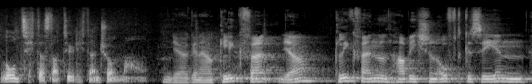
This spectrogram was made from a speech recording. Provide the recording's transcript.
lohnt sich das natürlich dann schon mal. Ja, genau. ClickFunnels ja, ClickFunnels habe ich schon oft gesehen,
